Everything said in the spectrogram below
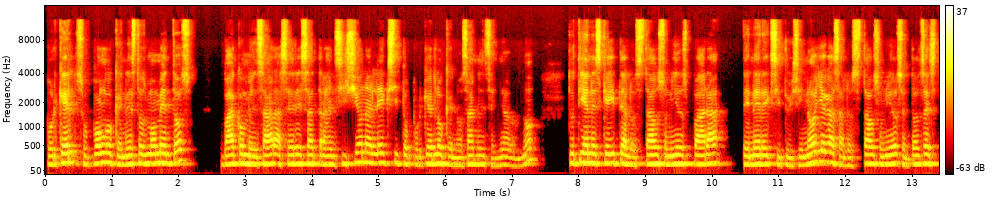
porque él supongo que en estos momentos va a comenzar a hacer esa transición al éxito, porque es lo que nos han enseñado, ¿no? Tú tienes que irte a los Estados Unidos para tener éxito y si no llegas a los Estados Unidos, entonces,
